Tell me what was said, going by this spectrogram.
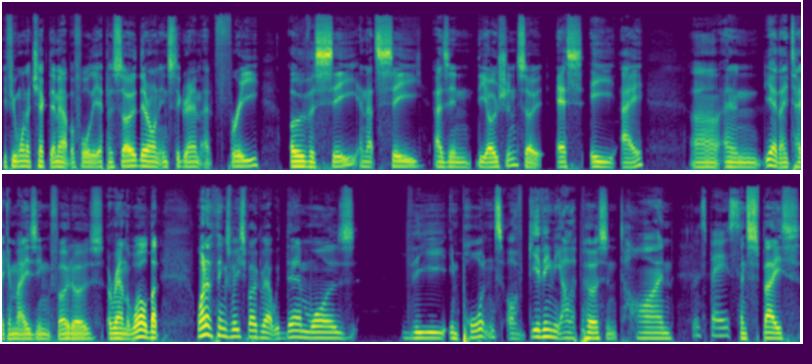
If you want to check them out before the episode, they're on Instagram at free over sea, and that's sea as in the ocean, so S E A. Uh, and yeah, they take amazing photos around the world. But one of the things we spoke about with them was the importance of giving the other person time And space. and space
